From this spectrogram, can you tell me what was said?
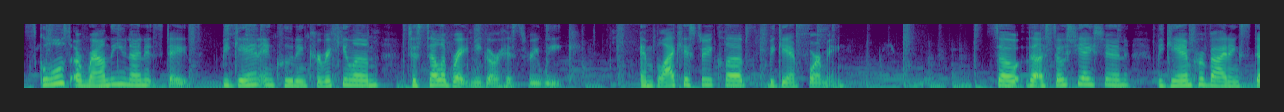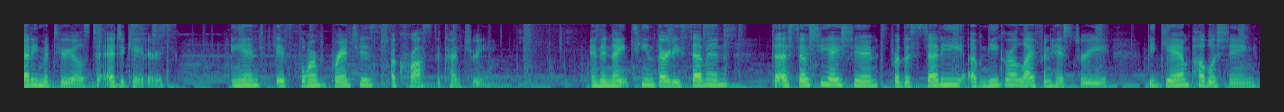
Schools around the United States began including curriculum to celebrate Negro History Week, and Black history clubs began forming. So the association began providing study materials to educators, and it formed branches across the country. And in 1937, the Association for the Study of Negro Life and History began publishing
